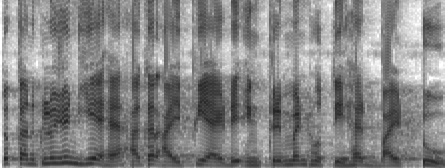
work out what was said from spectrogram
तो कंक्लूजन ये है, अगर I P I D increment होती है बाई टू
